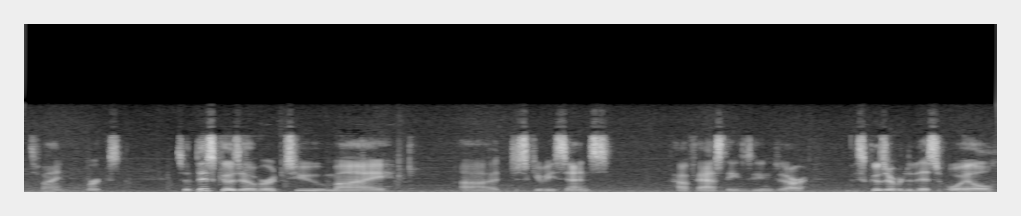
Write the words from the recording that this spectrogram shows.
it's fine. It works. So this goes over to my, uh, just give you a sense how fast these things are. This goes over to this oil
